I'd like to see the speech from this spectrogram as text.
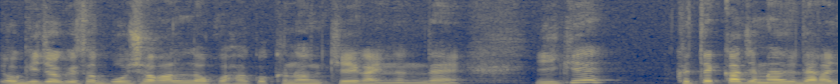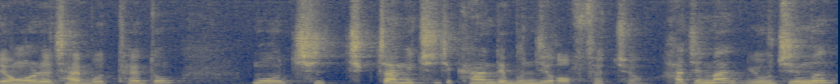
여기저기서 모셔가려고 하고 그런 기회가 있는데 이게 그때까지만 해도 내가 영어를 잘 못해도 뭐 직장에 취직하는데 문제가 없었죠. 하지만 요즘은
